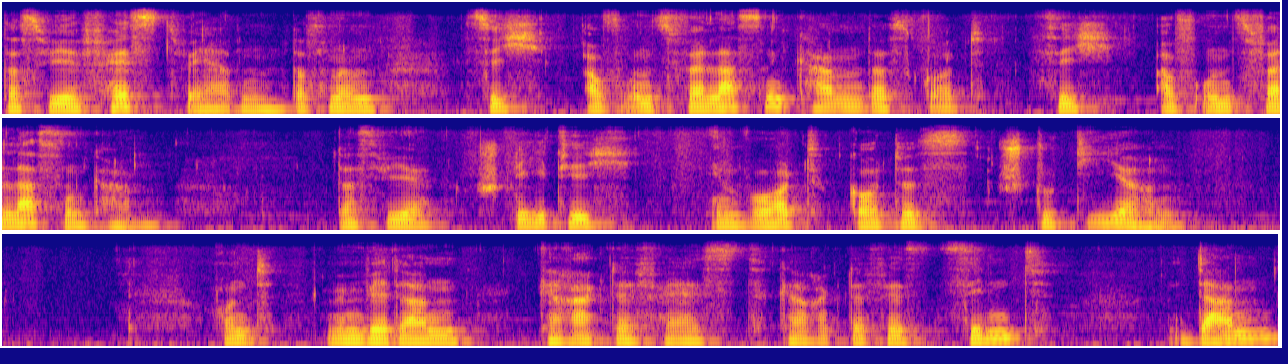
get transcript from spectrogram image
dass wir fest werden, dass man sich auf uns verlassen kann, dass Gott sich auf uns verlassen kann, dass wir stetig im Wort Gottes studieren. Und wenn wir dann charakterfest, charakterfest sind, dann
